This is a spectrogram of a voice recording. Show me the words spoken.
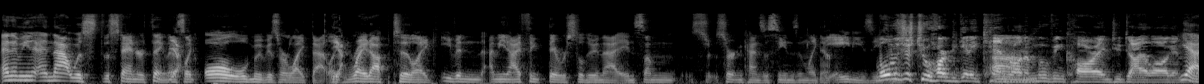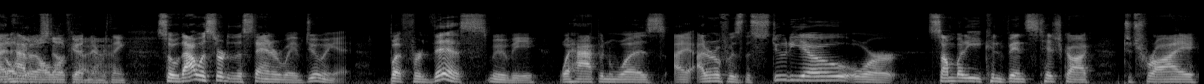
and I mean, and that was the standard thing. That's Yeah. like all old movies are like that, like Yeah. right up to like even. I mean, I think they were still doing that in some cer- certain kinds of scenes in like the eighties. Well, it was just too hard to get a camera on a moving car and do dialogue and Um, yeah, and and have the it all stuff. look good Yeah, and yeah, everything. So that was sort of the standard way of doing it. But for this movie, what happened was I, I don't know if it was the studio or somebody convinced Hitchcock to try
